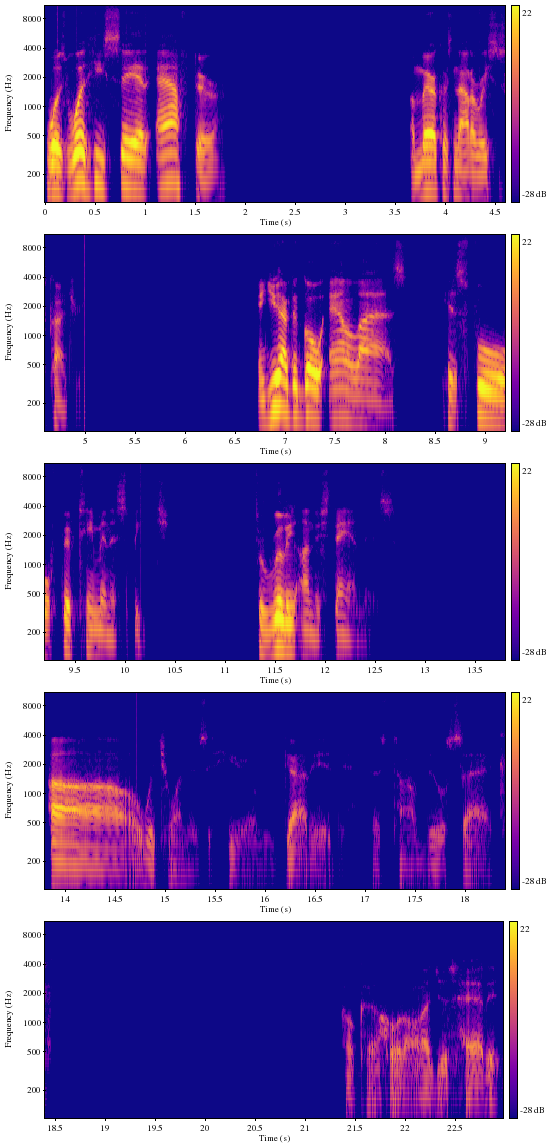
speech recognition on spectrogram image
was what he said after America's not a racist country. And you have to go analyze his full 15 minute speech to really understand this. Uh, which one is it here? We've got it. That's Tom Vilsack. Okay, hold on. I just had it.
